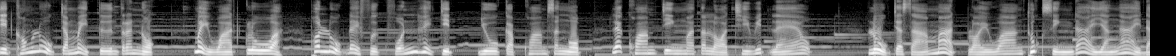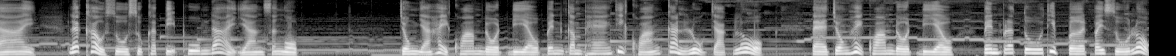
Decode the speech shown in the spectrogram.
จิตของลูกจะไม่ตื่นตระหนก ไม่หวาดกลัว เพราะลูกได้ฝึกฝนให้จิตอยู่กับความสงบ และความจริงมาตลอดชีวิตแล้ว ลูกจะสามารถปล่อยวางทุกสิ่งได้อย่างง่ายดายและเข้าสู่สุขติภูมิได้อย่างสงบ จงอย่าให้ความโดดเดี่ยวเป็นกำแพงที่ขวางกั้นลูกจากโลก แต่จงให้ความโดดเดี่ยวเป็นประตูที่เปิดไปสู่โลก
